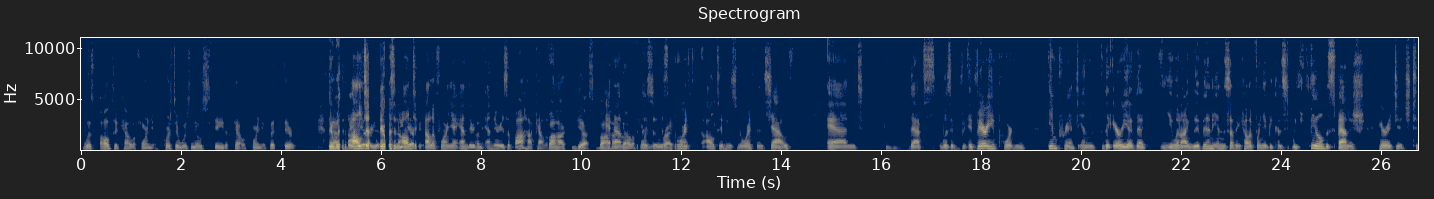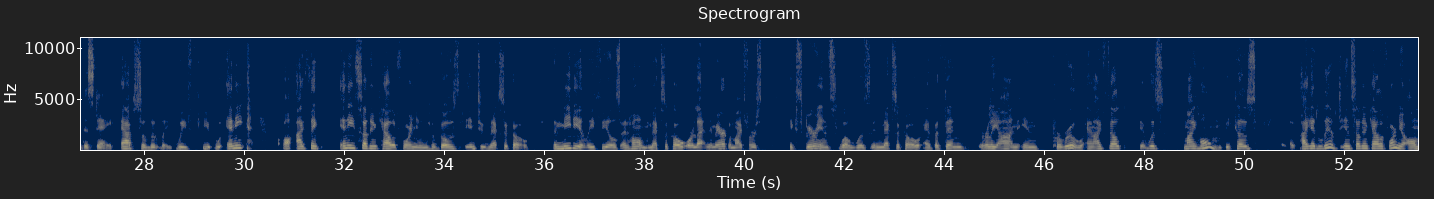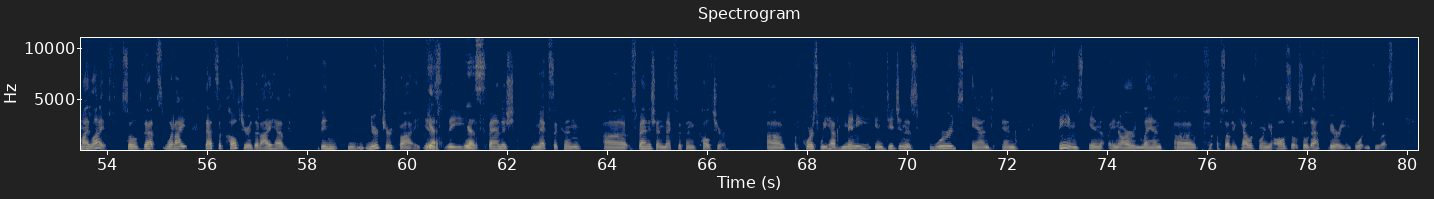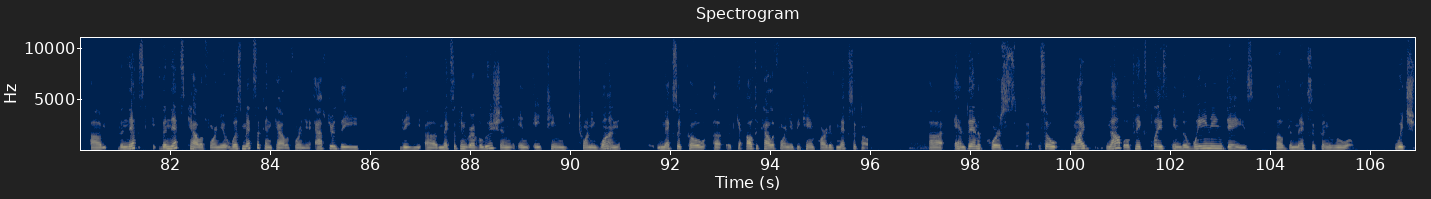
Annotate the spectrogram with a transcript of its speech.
was Alta California. Of course, there was no state of California, but there there was an Alta area, there was an Alta area. California, and there um, and there is a Baja California. Baja, yes, Baja um, California. So it was right. north. Alta means north and south, and that's was a, a very important imprint in the area that you and I live in in Southern California because we feel the Spanish heritage to this day. Absolutely. We've you, any I think any Southern Californian who goes into Mexico immediately feels at home, Mexico or Latin America. My first experience, well, was in Mexico, eh, but then early on in Peru, and I felt it was my home because I had lived in Southern California all my life. So that's what I, that's a culture that I have been nurtured by is Yes. the Yes. Spanish Mexican, uh, Spanish and Mexican culture. Uh, of course, we have many indigenous words and and themes in in our land uh, of Southern California also. So that's very important to us. Um, the next the next California was Mexican California after the the uh, Mexican Revolution in 1821. Mexico, uh, Alta California became part of Mexico. Uh, and then, of course, uh, so my novel takes place in the waning days of the Mexican rule, which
